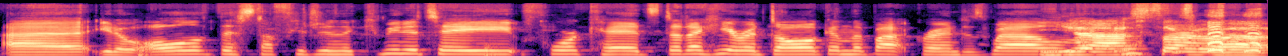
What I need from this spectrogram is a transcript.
Uh, you know, all of this stuff you're doing in the community, four kids. Did I hear a dog in the background as well? Yeah, like, sorry.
